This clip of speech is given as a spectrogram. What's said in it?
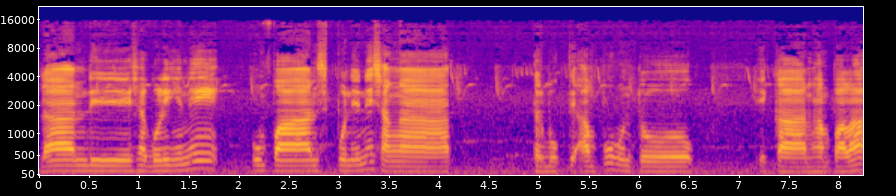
Dan di saguling ini umpan spoon ini sangat terbukti ampuh untuk ikan hampala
